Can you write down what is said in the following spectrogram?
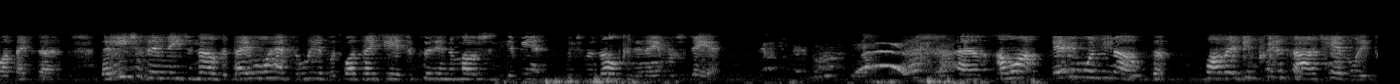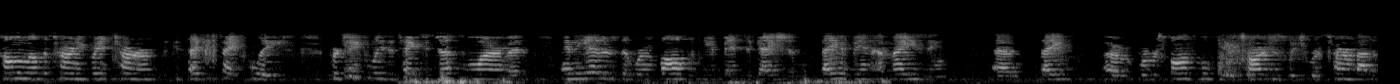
what they've done. That each of them need to know that they will have to live with what they did to put into motion the event which resulted in Amber's death. Um, I want everyone to know that while they've been criticized heavily, Commonwealth Attorney Brent Turner, the Kentucky State Police, particularly Detective Justin Wireman, and the others that were involved with the investigation, they have been amazing. Uh, they uh, were responsible for the charges which were returned by the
